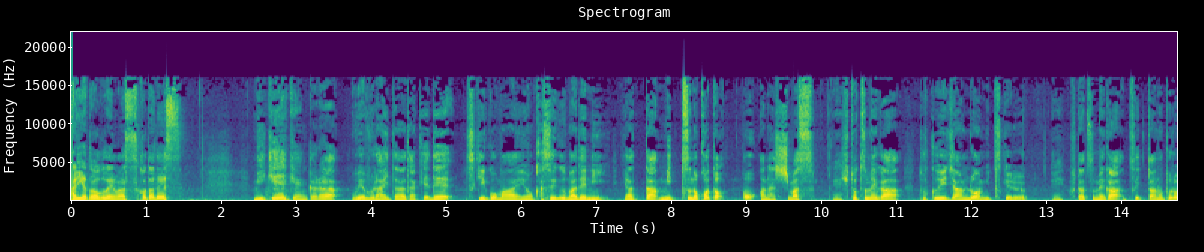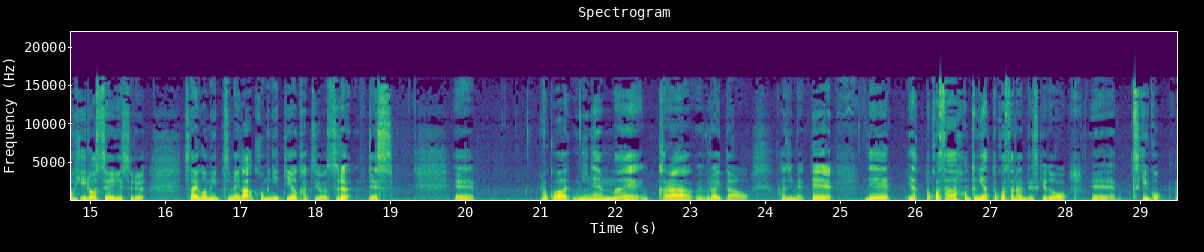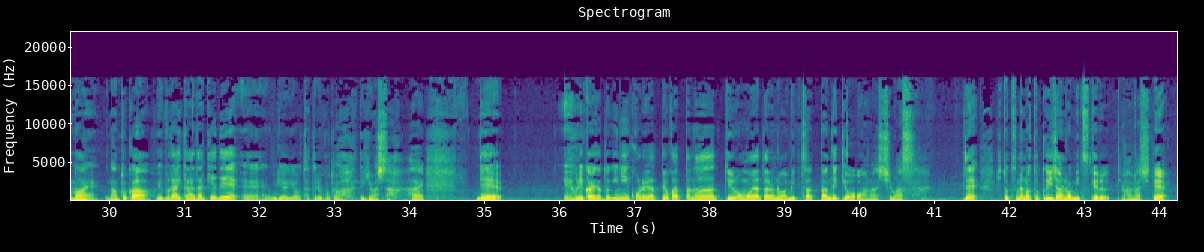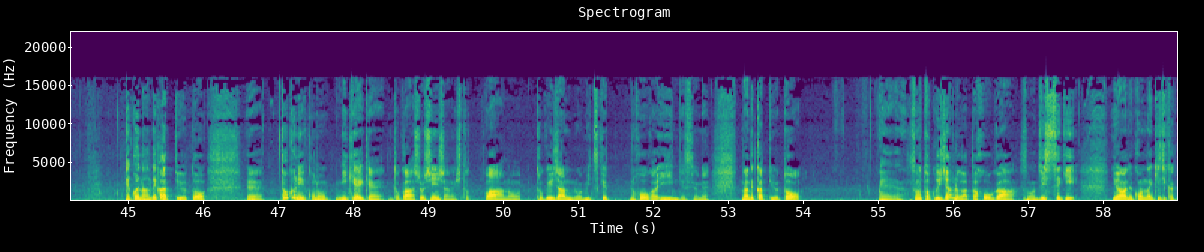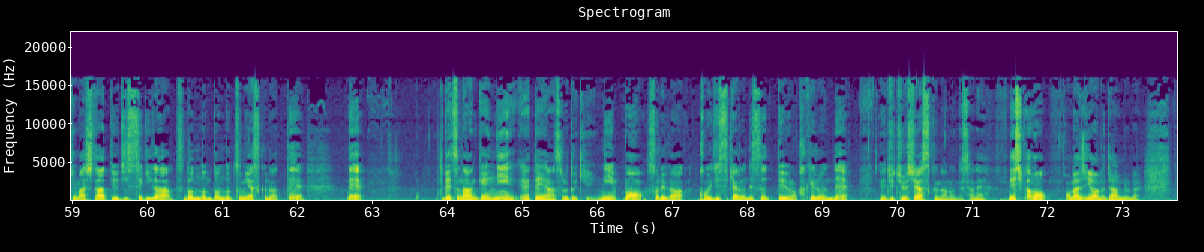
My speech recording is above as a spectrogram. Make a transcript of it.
ありがとうございます。コタです。未経験からウェブライターだけで月5万円を稼ぐまでにやった3つのことをお話します。1つ目が得意ジャンルを見つける。2つ目が Twitter のプロフィールを整理する。最後3つ目がコミュニティを活用する。です。えー、僕は2年前からウェブライターを始めて、で、やっとこさ、本当にやっとこさなんですけど、えー、月5万円、なんとか、ウェブライターだけで、えー、売り上げを立てることができました。はい。で、えー、振り返った時にこれやってよかったなっていう思い当たるのが3つあったんで今日お話しします。で、1つ目の得意ジャンルを見つけるっていう話で、えこれなんでかっていうと、えー、特にこの未経験とか初心者の人は、あの、得意ジャンルを見つける方がいいんですよね。なんでかっていうと、えー、その得意ジャンルがあった方が、その実績、今までこんな記事書きましたっていう実績がどんどんどんどん積みやすくなって、で、別の案件に提案するときにも、それがこういう実績あるんですっていうのを書けるんで、受注しやすくなるんですよね。で、しかも同じようなジャンル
